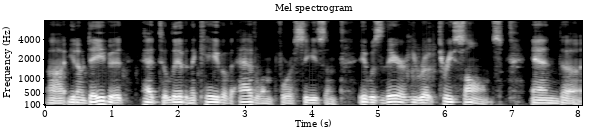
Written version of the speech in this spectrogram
Uh, you know, David had to live in the cave of Adullam for a season. It was there he wrote three Psalms. And, uh,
